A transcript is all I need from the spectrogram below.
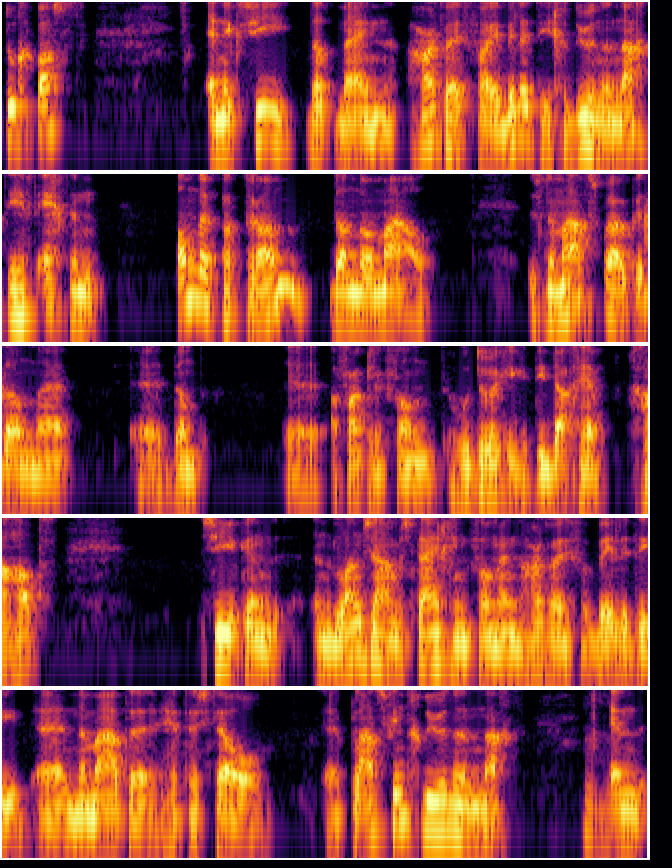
toegepast. En ik zie dat mijn heart rate variability gedurende de nacht, die heeft echt een ander patroon dan normaal. Dus normaal gesproken dan, dan afhankelijk van hoe druk ik het die dag heb gehad, zie ik een, een langzame stijging van mijn heart rate variability uh, naarmate het herstel uh, plaatsvindt gedurende de nacht. Mhm. En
